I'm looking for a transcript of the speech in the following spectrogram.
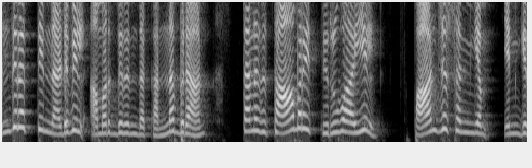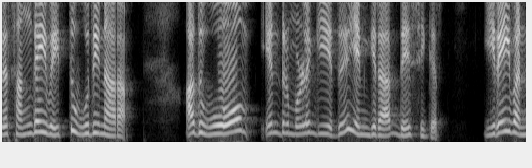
எந்திரத்தின் நடுவில் அமர்ந்திருந்த கண்ணபிரான் தனது தாமரை திருவாயில் பாஞ்சசன்யம் என்கிற சங்கை வைத்து ஊதினாராம். அது ஓம் என்று முழங்கியது என்கிறார் தேசிகர். இறைவன்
